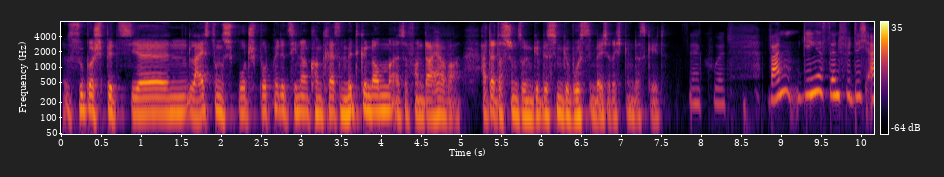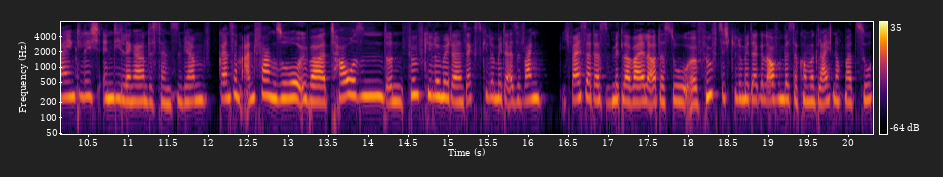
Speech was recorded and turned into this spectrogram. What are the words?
super speziellen Leistungssport, Sportmediziner Kongressen mitgenommen. Also von daher war, hat er das schon so ein gewissen gewusst, in welche Richtung das geht. Sehr cool. Wann ging es denn für dich eigentlich in die längeren Distanzen? Wir haben ganz am Anfang so über 1000 und 5 Kilometer und 6 Kilometer. Also wann, ich weiß ja, dass mittlerweile auch, dass du 50 äh, Kilometer gelaufen bist, da kommen wir gleich nochmal zu.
